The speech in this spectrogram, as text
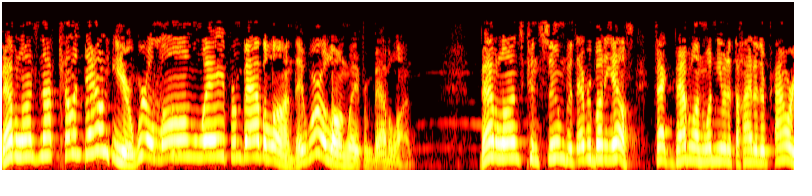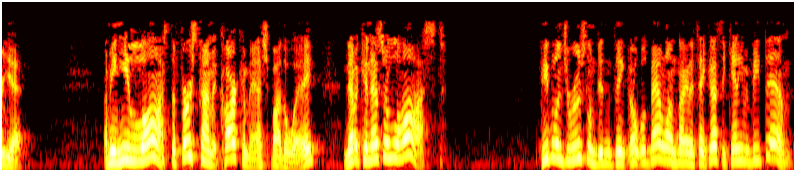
Babylon's not coming down here. We're a long way from Babylon. They were a long way from Babylon. Babylon's consumed with everybody else. In fact, Babylon wasn't even at the height of their power yet. I mean, he lost. The first time at Carchemish, by the way, Nebuchadnezzar lost. The people in Jerusalem didn't think, oh, well, Babylon's not going to take us. He can't even beat them.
